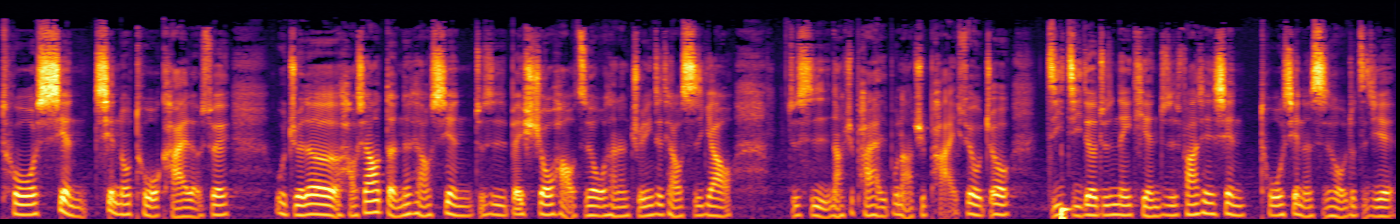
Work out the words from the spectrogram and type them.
脱线线都脱开了，所以我觉得好像要等那条线就是被修好之后，我才能决定这条是要。就是拿去拍还是不拿去拍，所以我就急急的，就是那一天就是发现线脱线的时候，就直接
